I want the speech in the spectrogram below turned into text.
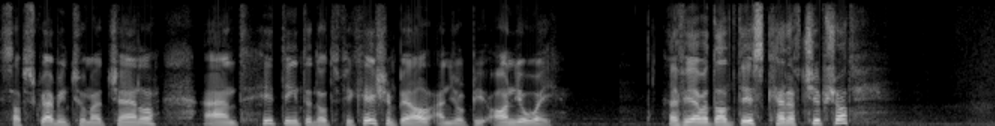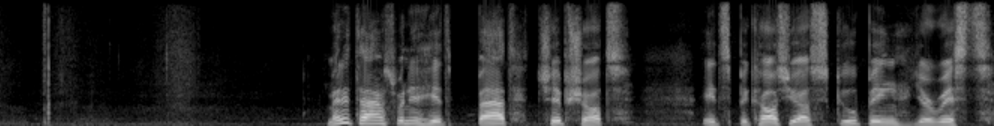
subscribing to my channel and hitting the notification bell and you'll be on your way. Have you ever done this kind of chip shot? Many times when you hit bad chip shots, it's because you are scooping your wrists.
